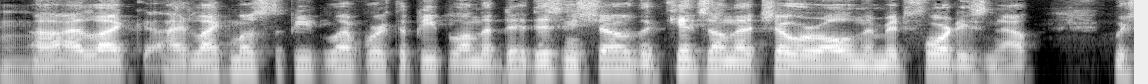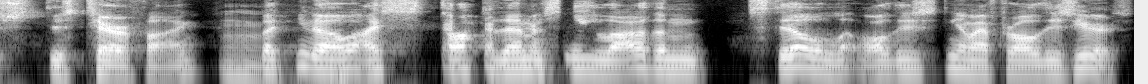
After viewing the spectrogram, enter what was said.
Mhm. Uh, I like I like most of the people I've worked. The people on the D- Disney show, the kids on that show are all in their mid forties now, which is terrifying. Mhm. But you know, I talk to them and see a lot of them still all these you know after all these years.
